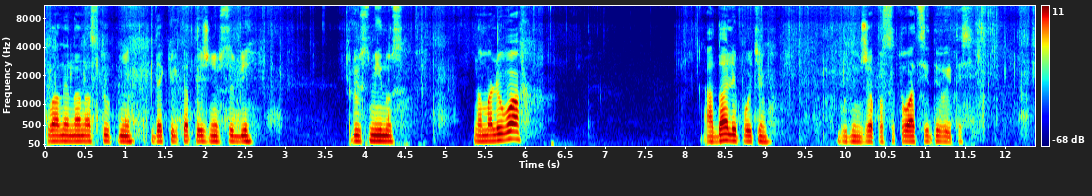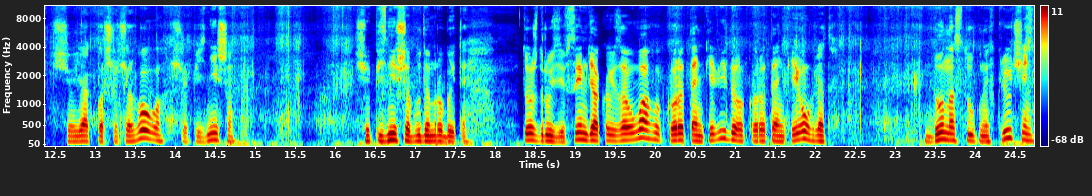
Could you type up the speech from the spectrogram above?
плани на наступні декілька тижнів собі плюс-мінус намалював. А далі потім будемо вже по ситуації дивитись, що як першочергово, що пізніше, що пізніше будемо робити. Тож, друзі, всім дякую за увагу. Коротеньке відео, коротенький огляд. До наступних включень.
